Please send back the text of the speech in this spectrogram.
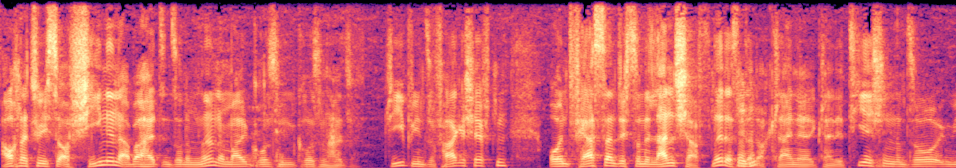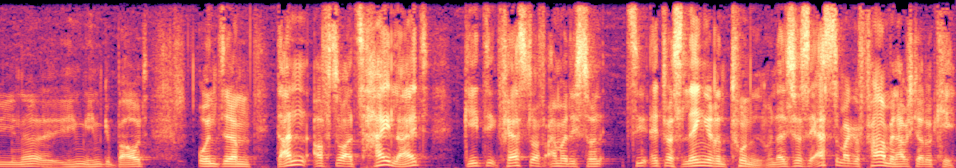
auch natürlich so auf Schienen, aber halt in so einem ne, normal großen, großen halt Jeep, wie in so Fahrgeschäften und fährst dann durch so eine Landschaft. Ne? Da sind mhm. dann auch kleine, kleine Tierchen und so irgendwie ne, hingebaut. Und ähm, dann auf so als Highlight geht, fährst du auf einmal durch so ein etwas längeren Tunnel. Und als ich das erste Mal gefahren bin, habe ich gedacht, okay,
